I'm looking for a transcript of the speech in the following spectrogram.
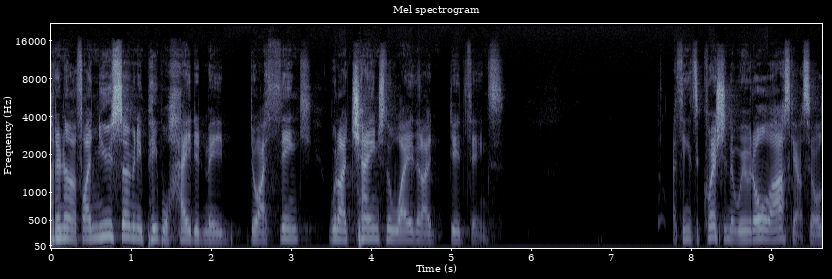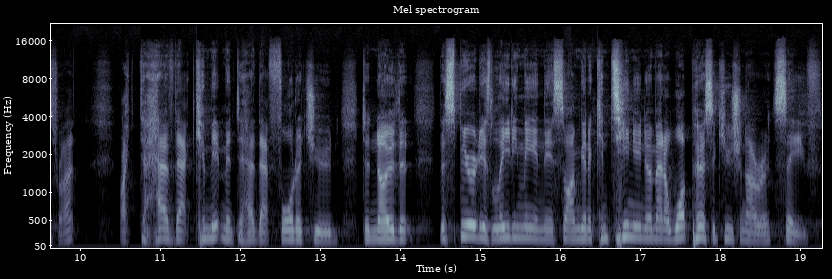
I don't know, if I knew so many people hated me, do I think, would I change the way that I did things? I think it's a question that we would all ask ourselves, right? Like to have that commitment, to have that fortitude, to know that the Spirit is leading me in this, so I'm going to continue no matter what persecution I receive.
